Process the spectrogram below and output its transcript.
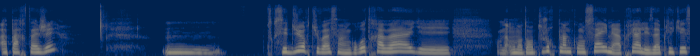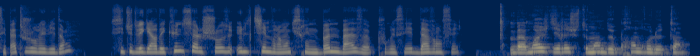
à partager? Mmh. Parce que c'est dur, tu vois? C'est un gros travail et on a on entend toujours plein de conseils, mais après à les appliquer, c'est pas toujours évident. Si tu devais garder qu'une seule chose ultime, vraiment qui serait une bonne base pour essayer d'avancer? Bah, moi, je dirais justement de prendre le temps.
